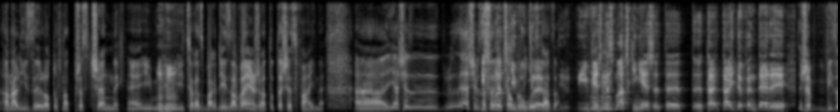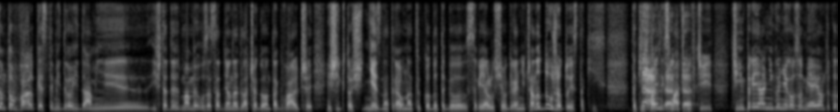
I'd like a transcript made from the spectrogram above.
analizy lotów nadprzestrzennych nie? I, mhm. i, i coraz bardziej zawęża, to też jest fajne. E, ja, się, ja się w zasadzie całkowicie w zgadzam. I wiesz, mhm. te smaczki, nie? że te, te TIE Defendery... Że widzą tą walkę z tymi droidami e, i wtedy mamy uzasadnione, dlaczego on tak walczy, jeśli ktoś nie zna Trauna, tylko do tego serialu się ogranicza. No dużo tu jest takich, takich tak, fajnych tak, smaczków. Tak. Ci, ci imperialni go nie rozumieją, tylko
